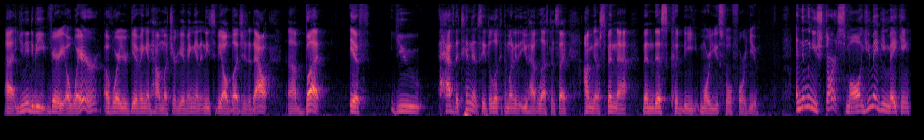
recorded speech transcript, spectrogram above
Uh, you need to be very aware of where you're giving and how much you're giving, and it needs to be all budgeted out. Uh, but if you have the tendency to look at the money that you have left and say, I'm going to spend that, then this could be more useful for you. And then when you start small, you may be making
